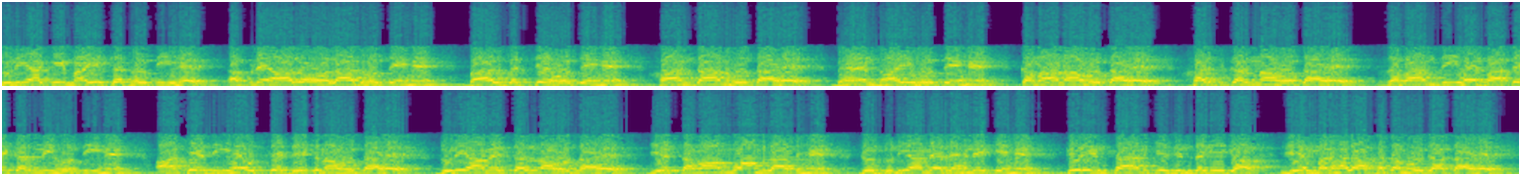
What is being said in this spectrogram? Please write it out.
دنیا کی معیشت ہوتی ہے، اپنے آل و اولاد ہوتے ہیں، بال بچے ہوتے ہیں، خاندان ہوتا ہے، بہن بھائی ہوتے ہیں، کمانا ہوتا ہے، خرچ کرنا ہوتا ہے، زبان دی ہے، باتیں کرنی ہوتی ہیں، آنکھیں دی ہیں، اس سے دیکھنا ہوتا ہے، دنیا میں چلنا ہوتا ہے۔ یہ تمام معاملات ہیں جو دنیا میں رہنے کے ہیں۔ پھر انسان کی زندگی کا یہ مرحلہ ختم ہو جاتا ہے۔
